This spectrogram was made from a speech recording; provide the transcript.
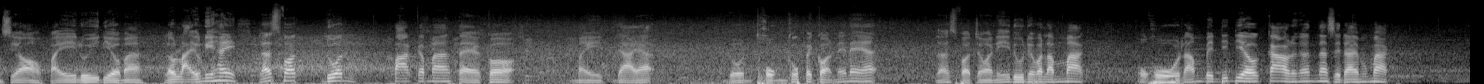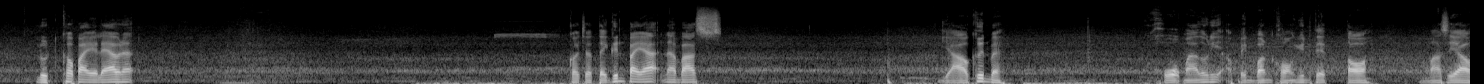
าเซียลไปลุยเดียวมา แล้วไหลตรงนี้ให้แลสฟอร์ดดวลปาดกลับมาแต่ก็ไม่ได้อะโดนถงก็ไปก่อนแน่ๆฮะแลสฟอร์ดจังหวะนี้ดูเนี่ยว่าล้ำมาก โอ้โหล้ำเป็นนิดเดียวก้าวหนึงน่าเสียดายมากๆ หลุดเข้าไปแล้วนะก็จะเตะขึ้นไปอะนาบัสยาวขึ้นไปโขกมาตรงนี้เอาเป็นบอลของยูไนเต็ดต่อมาเซียล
